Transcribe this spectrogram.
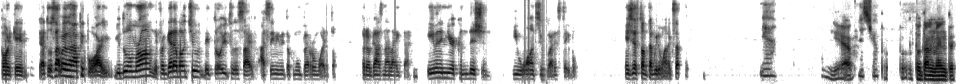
Porque ya tú sabes how people are. You do them wrong, they forget about you, they throw you to the side. Así mismo como un perro muerto. Pero God's not like that. Even in your condition, He wants you at His table. It's just something we don't want to accept. It. Yeah, Yeah, that's true. to- totalmente.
